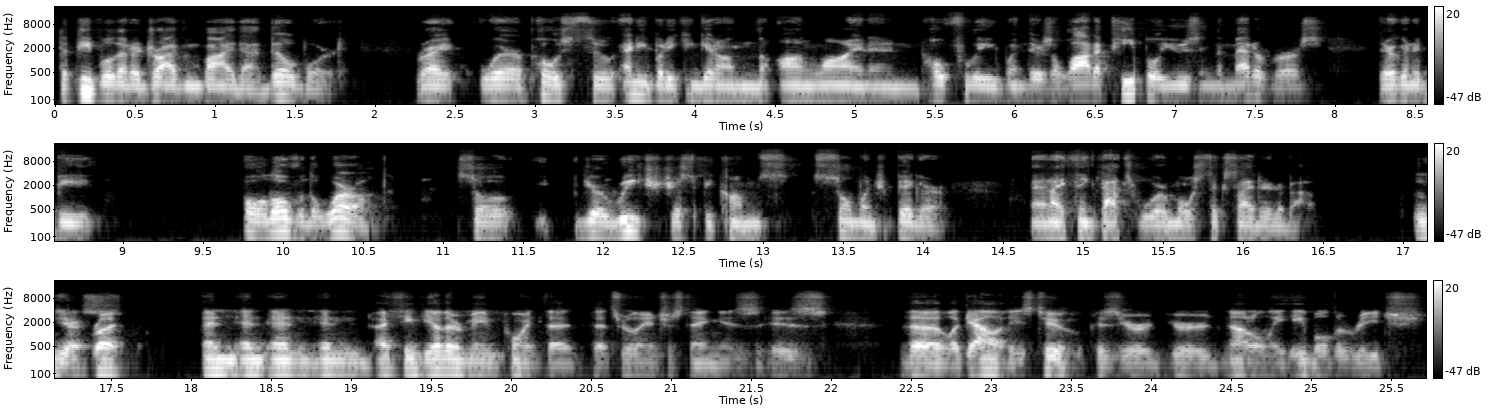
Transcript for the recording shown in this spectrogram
the people that are driving by that billboard, right? Where opposed to anybody can get on the online and hopefully when there's a lot of people using the metaverse, they're going to be all over the world. So your reach just becomes so much bigger. And I think that's what we're most excited about. Yes. Right. And and and and I think the other main point that that's really interesting is is the legalities too, because you're you're not only able to reach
